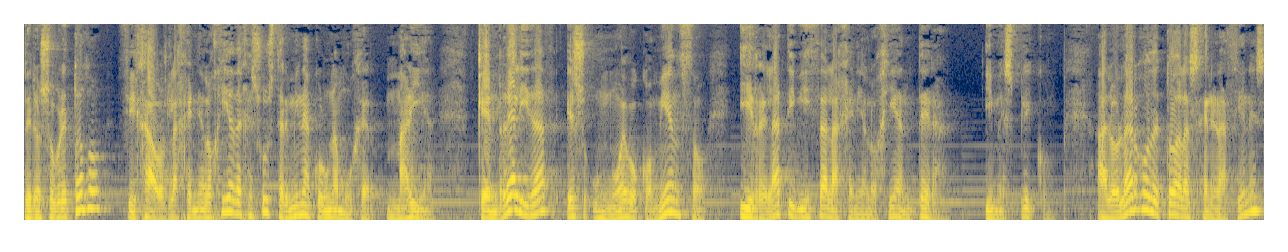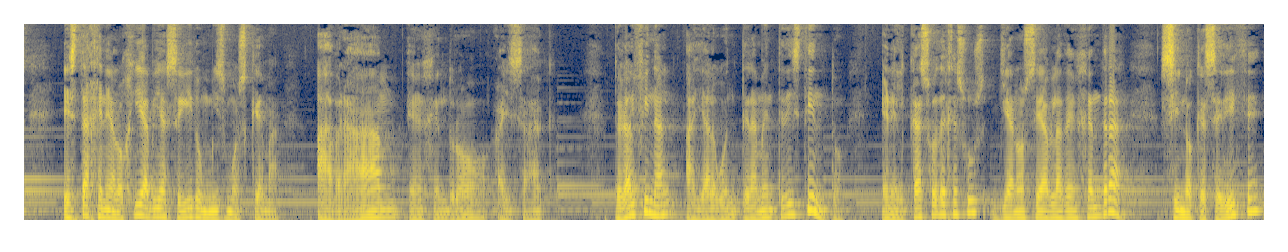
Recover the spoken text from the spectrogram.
Pero sobre todo, fijaos, la genealogía de Jesús termina con una mujer, María, que en realidad es un nuevo comienzo y relativiza la genealogía entera. Y me explico. A lo largo de todas las generaciones, esta genealogía había seguido un mismo esquema. Abraham engendró a Isaac. Pero al final hay algo enteramente distinto. En el caso de Jesús ya no se habla de engendrar, sino que se dice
